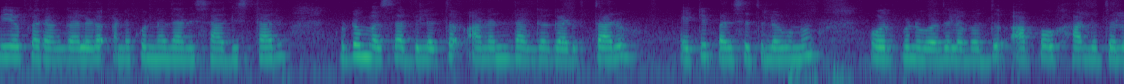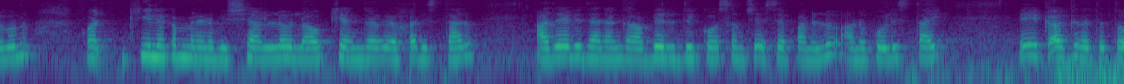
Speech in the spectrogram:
మీ యొక్క రంగాలలో అనుకున్న దాన్ని సాధిస్తారు. కుటుంబ సభ్యులతో ఆనందంగా గడుపుతారు. ఎట్టి పరిస్థితులను ఓర్పును వదలవద్దు. అపోహాలు తొలగును. కీలకమైన విషయాల్లో లౌక్యంగా వ్యవహరిస్తారు. అదేవిధంగా అభివృద్ధి కోసం చేసే పనులు అనుకూలిస్తాయి. ఏకాగ్రతతో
